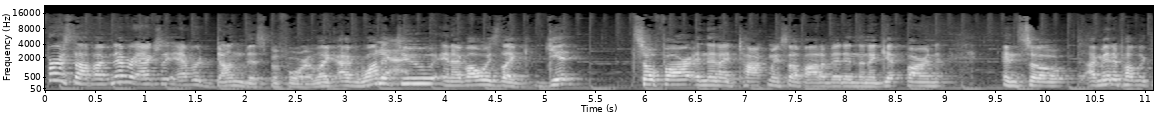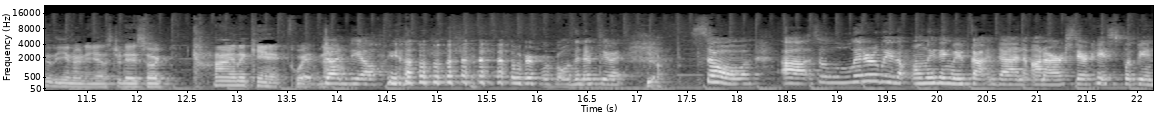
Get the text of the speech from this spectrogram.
First off, I've never actually ever done this before. Like I've wanted Yeah. to and I've always like get so far and then I talk myself out of it and then I get far and and so I made it public to the internet yesterday so I kind of can't quit now. done deal. Yeah, we're, we're holding him to it. Yeah. So, uh, so literally the only thing we've gotten done on our staircase flipping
